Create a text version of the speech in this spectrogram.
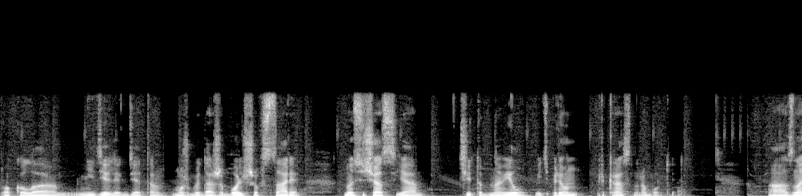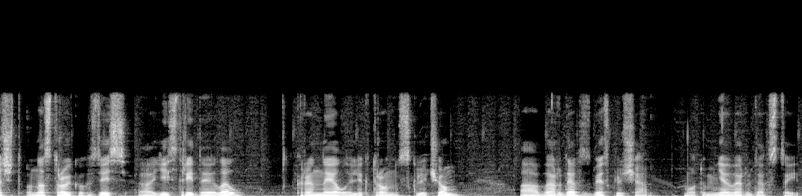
около недели где-то, может быть даже больше в старе. Но сейчас я чит обновил, и теперь он прекрасно работает. А, значит, в настройках здесь а, есть 3 DLL, CRNL электрон с ключом, а VRDev без ключа. Вот, у меня VRDev стоит.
